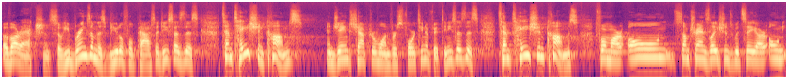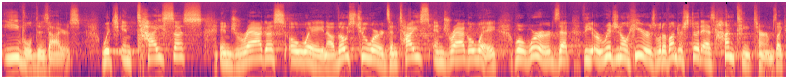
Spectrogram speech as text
of our actions. So he brings them this beautiful passage. He says this Temptation comes in James chapter 1, verse 14 and 15. He says this Temptation comes from our own, some translations would say our own evil desires, which entice us and drag us away. Now, those two words, entice and drag away, were words that the original hearers would have understood as hunting terms. Like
